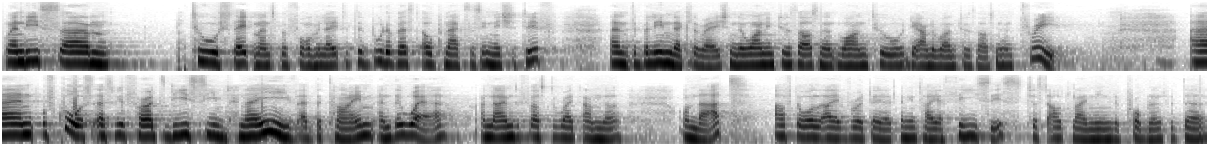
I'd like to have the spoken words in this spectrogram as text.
when these um, two statements were formulated, the Budapest Open Access Initiative and the Berlin Declaration, the one in 2001 to the other one in 2003. And of course, as we've heard, these seemed naive at the time, and they were, and I'm the first to write under on that. After all, I wrote a, an entire thesis just outlining the problems with, the,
